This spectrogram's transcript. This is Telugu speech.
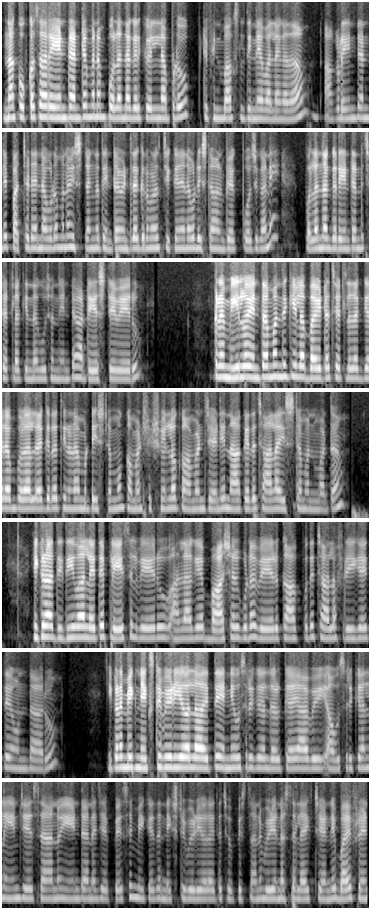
నాకు ఒక్కసారి ఏంటంటే మనం పొలం దగ్గరికి వెళ్ళినప్పుడు టిఫిన్ బాక్సులు తినేవాళ్ళం కదా. అక్కడ ఏంటంటే పచ్చడి అయినా కూడా మనం ఇష్టంగా తింటాం. ఇంటి దగ్గర మనకు చికెన్ అయినా కూడా ఇష్టం అనిపించకపోవచ్చు. కానీ పొలం దగ్గర ఏంటంటే చెట్ల కింద కూర్చొని తింటే ఆ టేస్టే వేరు. ఇక్కడ మీలో ఎంతమందికి ఇలా బయట చెట్ల దగ్గర పొలాల దగ్గర తినడం అంటే ఇష్టమో కమెంట్ సెక్షన్లో కామెంట్ చేయండి. నాకైతే చాలా ఇష్టం అనమాట ఇక్కడ దిది వాళ్ళైతే ప్లేసులు వేరు అలాగే భాషలు కూడా వేరు కాకపోతే చాలా ఫ్రీగా అయితే ఉంటారు. ఇక్కడ మీకు నెక్స్ట్ వీడియోలో అయితే ఎన్ని ఉసిరికాయలు దొరికాయి అవి ఆ ఉసిరికాయలను ఏం చేశాను ఏంటి అని చెప్పేసి మీకైతే నెక్స్ట్ వీడియోలో అయితే చూపిస్తాను. వీడియో నస్తే లైక్ చేయండి. Bye friends.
